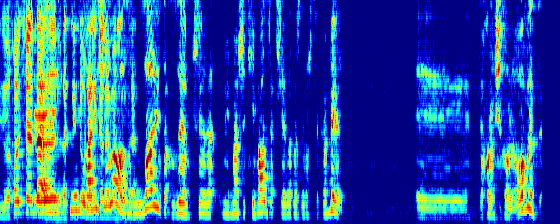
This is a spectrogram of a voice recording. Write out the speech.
יכול להיות שידע, אה, רציתי אולי לי לקבל משהו זה אחר. מוזר להתאכזב ממה שקיבלת כשידעת שזה מה שתקבל. אה, אתה יכול להמשיך לא לאהוב את זה,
